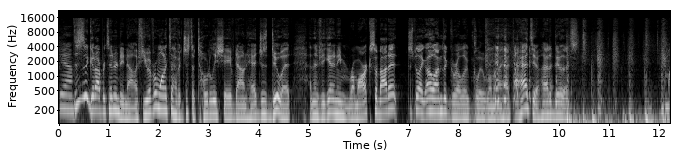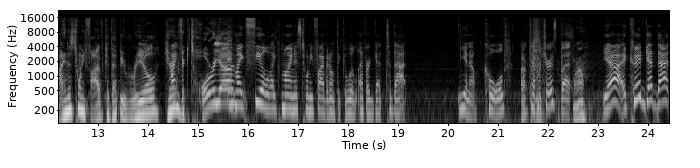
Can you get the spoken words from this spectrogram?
Yeah. this is a good opportunity now. If you ever wanted to have a, just a totally shaved down head, just do it, and then if you get any remarks about it, just be like, "Oh, I'm the Gorilla Glue woman. I had I had to I had to do this." Minus 25? Could that be real? Here in Victoria? it might feel like minus 25. I don't think it will ever get to that, you know, cold of uh, temperatures, but wow. yeah, it could get that.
